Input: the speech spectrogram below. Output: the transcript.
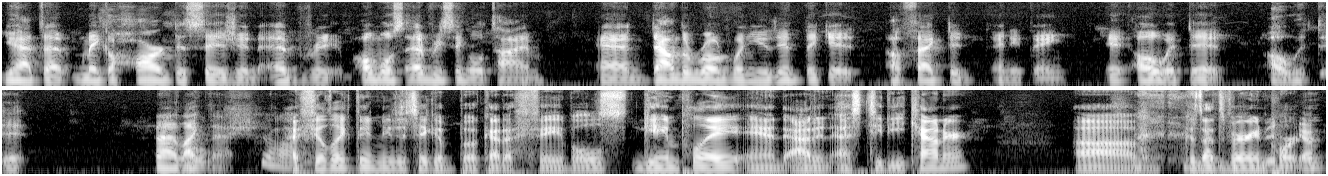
you had to make a hard decision every almost every single time and down the road when you didn't think it affected anything it oh it did oh it did and i like Oh, that I feel like they need to take a book out of Fables gameplay and add an STD counter, um, because that's very There you go. important.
